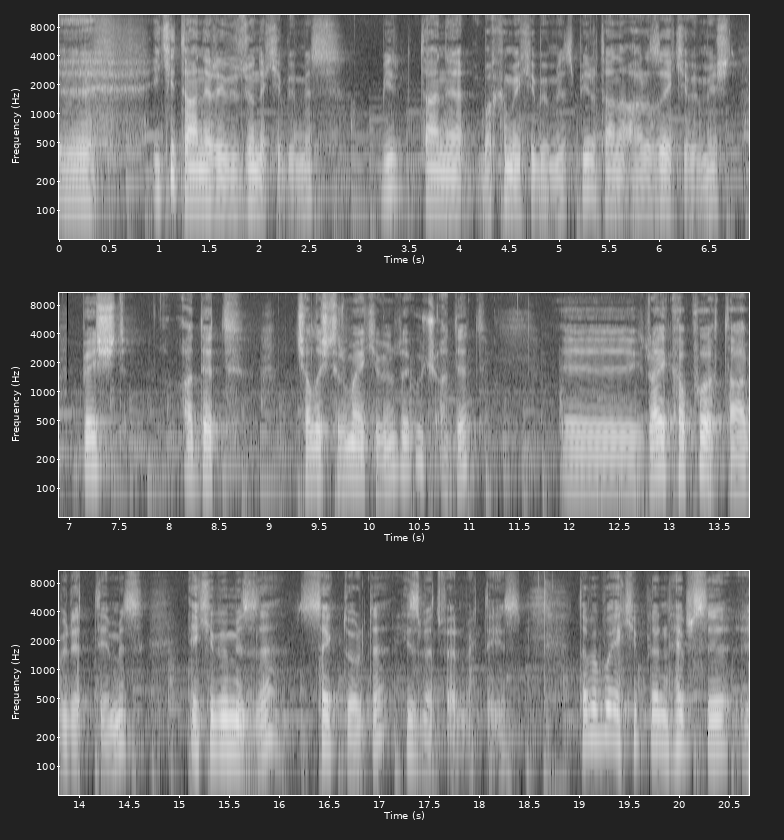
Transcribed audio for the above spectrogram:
ee, iki tane revizyon ekibimiz, bir tane bakım ekibimiz, bir tane arıza ekibimiz, beş adet çalıştırma ekibimiz ve üç adet e, ray kapı tabir ettiğimiz ekibimizle sektörde hizmet vermekteyiz. Tabii bu ekiplerin hepsi e,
